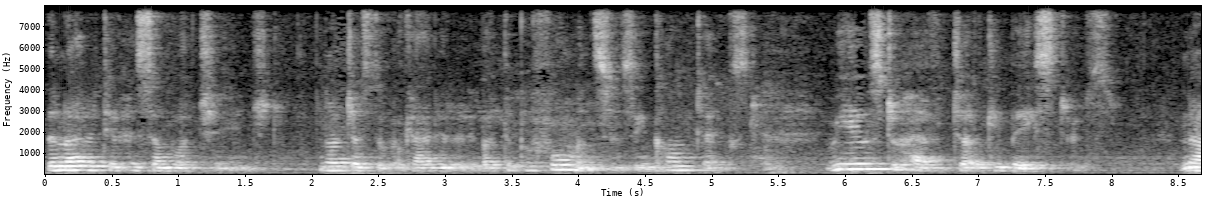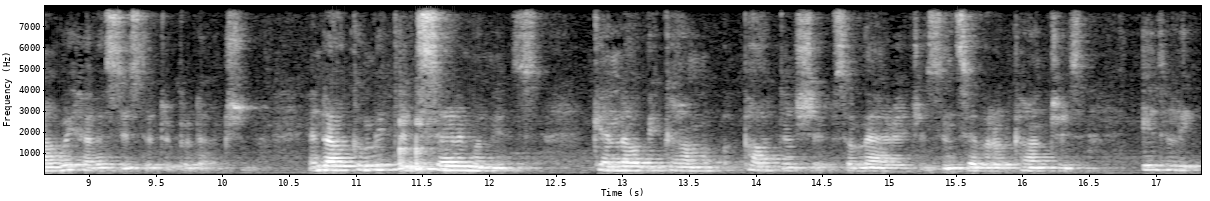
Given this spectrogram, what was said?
the narrative has somewhat changed, not just the vocabulary, but the performances in context. We used to have turkey basters. Now we have assisted reproduction, and our committed ceremonies can now become partnerships or marriages in several countries, Italy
